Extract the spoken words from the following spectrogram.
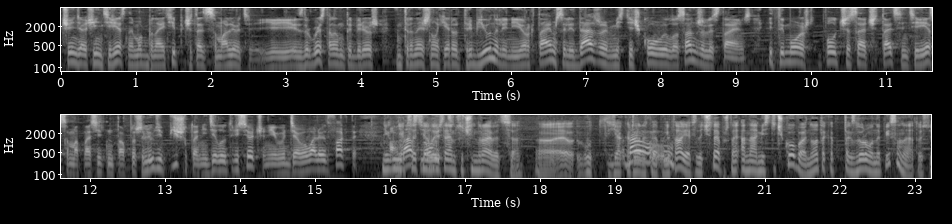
что-нибудь вообще интересное мог бы найти, почитать в самолете. И, и с другой стороны, ты берешь International Herald Tribune или New York Times или даже местечковую Los-Angeles Times, и ты можешь полчаса читать с интересом относительно того, потому что люди пишут, они делают ресерч, они тебя вываливают факты. Мне, а мне кстати, новость... LA Times очень нравится. Э, вот я каждый раз, когда полетаю, я всегда читаю, потому что она местечковая, но она так, так здорово написана. То есть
